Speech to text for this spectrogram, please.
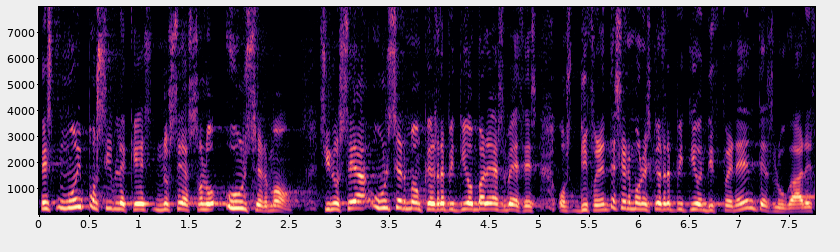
es muy posible que no sea solo un sermón, sino sea un sermón que él repitió varias veces, o diferentes sermones que él repitió en diferentes lugares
